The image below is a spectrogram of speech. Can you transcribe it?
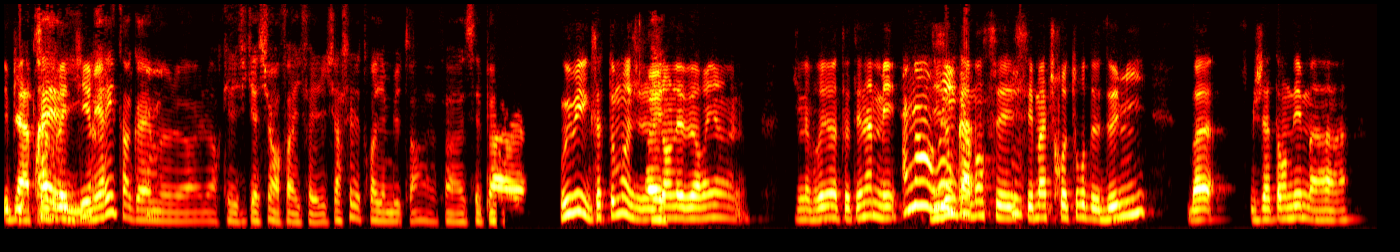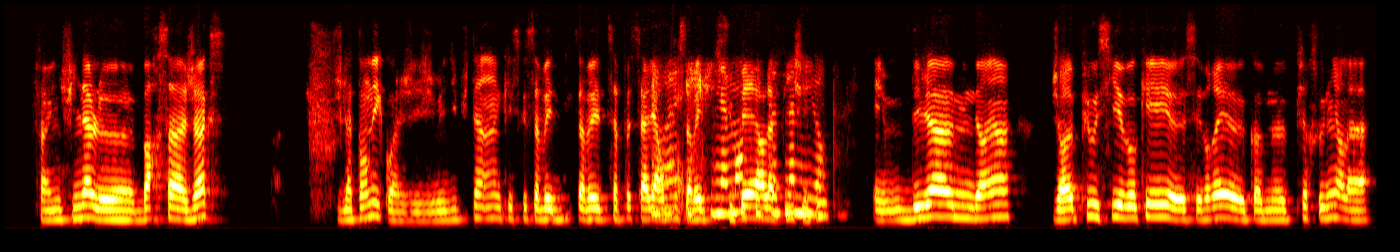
et puis après, ils méritent hein, quand même leur, qualification. Enfin, il fallait chercher le troisième but. Hein. Enfin, c'est pas. Oui, oui, exactement. Je n'enlève rien. Je n'enlève rien à Tottenham, mais ah disons qu'avant ces, ces, matchs retour de demi, bah, j'attendais ma, enfin, une finale euh, Barça-Ajax. Je l'attendais quoi. Je, me dis putain, qu'est-ce que ça va être, ça va être, ça, peut, ça a l'air bon, ça va être super la fiche et tout. Et déjà mine de rien, J'aurais pu aussi évoquer, euh, c'est vrai, euh, comme euh, pire souvenir, la,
